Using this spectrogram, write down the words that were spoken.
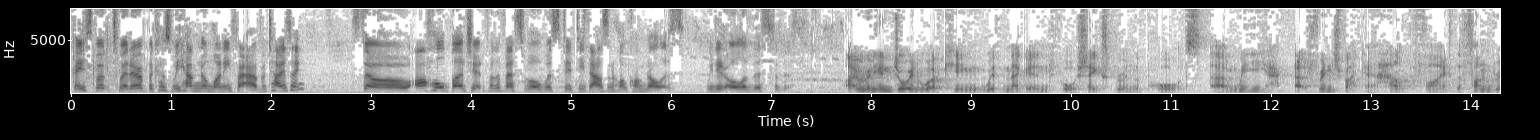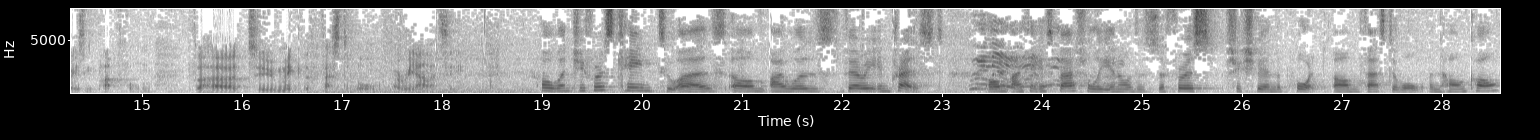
Facebook, Twitter, because we have no money for advertising. So our whole budget for the festival was 50,000 Hong Kong dollars. We did all of this for this. I really enjoyed working with Megan for Shakespeare in the Port. Um, we at Fringebacker helped provide the fundraising platform for her to make the festival a reality. Oh, when she first came to us, um, I was very impressed. Um, I think especially, you know, this is the first Shakespeare in the Port um, festival in Hong Kong.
